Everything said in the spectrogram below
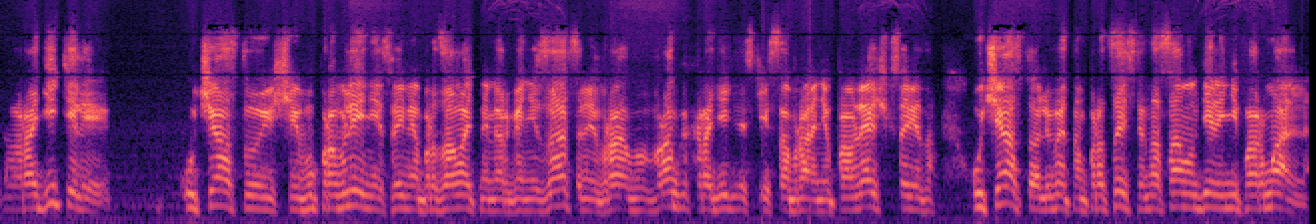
родители, участвующие в управлении своими образовательными организациями в, в рамках родительских собраний, управляющих советов, участвовали в этом процессе на самом деле неформально,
